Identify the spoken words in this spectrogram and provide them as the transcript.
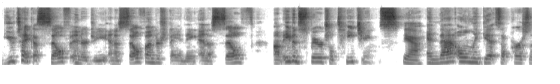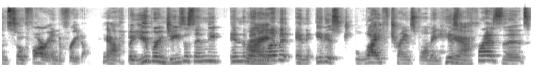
you take a self energy and a self understanding and a self um, even spiritual teachings yeah and that only gets a person so far into freedom yeah but you bring jesus in the in the Right. middle of it and it is life transforming his Yeah. presence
